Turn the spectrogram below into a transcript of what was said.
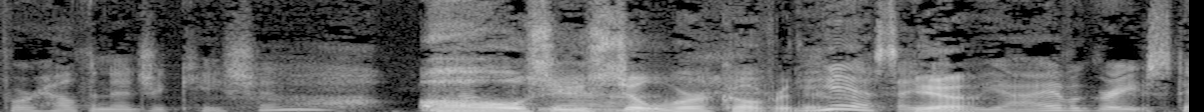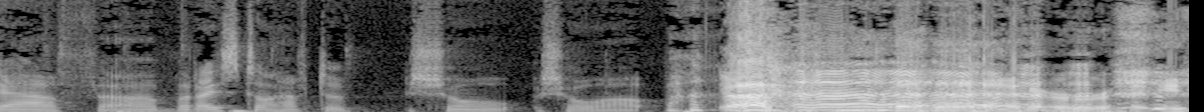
for health and education. oh, so you still work over there? Yes, I yeah. do. Yeah, I have a great staff, uh, but I still have to show show up. right.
